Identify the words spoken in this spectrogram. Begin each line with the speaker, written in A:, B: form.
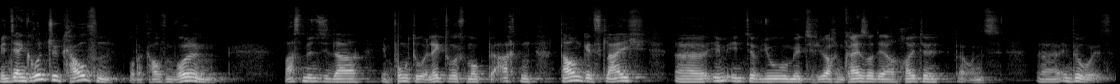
A: Wenn Sie ein Grundstück kaufen oder kaufen wollen, was müssen Sie da im Punkto Elektrosmog beachten? Darum geht es gleich äh, im Interview mit Joachim Kaiser, der heute bei uns äh, im Büro ist.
